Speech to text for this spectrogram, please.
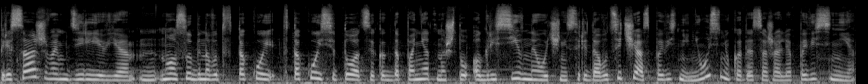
пересаживаем деревья, ну, особенно вот в такой, в такой ситуации, когда понятно, что агрессивная очень среда, вот сейчас по весне, не осенью, когда сажали, а по весне,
